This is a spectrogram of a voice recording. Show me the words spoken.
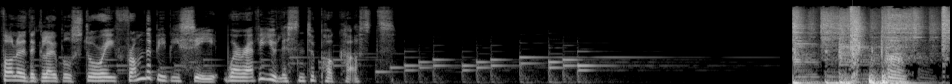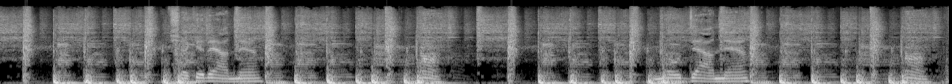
Follow the global story from the BBC wherever you listen to podcasts. Uh, check it out now. Uh, no doubt now.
